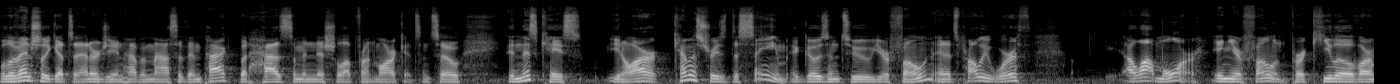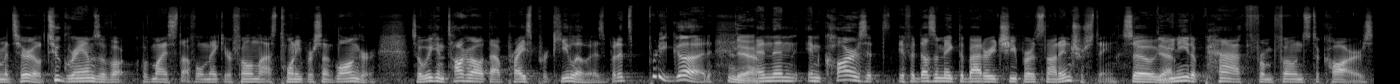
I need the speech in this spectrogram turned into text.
will eventually get to energy and have a massive impact, but has some initial upfront markets. And so in this case, you know, our chemistry is the same. It goes into your phone and it's probably worth a lot more in your phone per kilo of our material. Two grams of, our, of my stuff will make your phone last 20% longer. So we can talk about what that price per kilo is, but it's pretty good. Yeah. And then in cars, it, if it doesn't make the battery cheaper, it's not interesting. So Yeah. you need a path from phones to cars.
